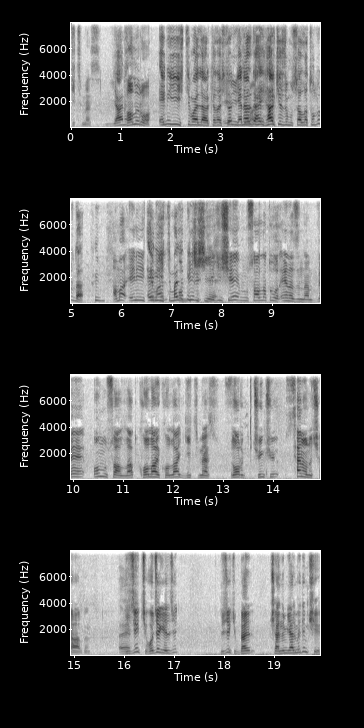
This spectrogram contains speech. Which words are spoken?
gitmez. Yani Kalır o. en iyi ihtimalle arkadaşlar En iyi genelde ihtimal. he- herkese musallat olur da Ama en iyi ihtimal, iyi ihtimalle o bir kişiye. bir kişiye musallat olur en azından ve o musallat kolay kolay gitmez. Zor çünkü sen onu çağırdın. Evet. Diyecek ki hoca gelecek. Diyecek ki ben kendim gelmedim ki.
